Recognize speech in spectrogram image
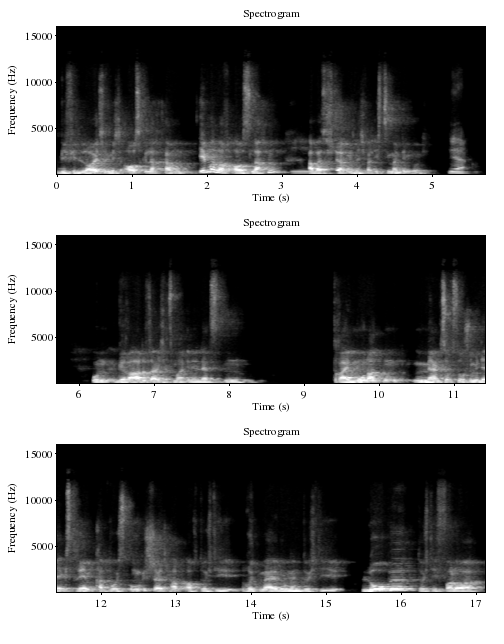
wie viele Leute mich ausgelacht haben und immer noch auslachen, Mhm. aber es stört mich nicht, weil ich ziehe mein Ding durch. Ja. Und gerade, sage ich jetzt mal, in den letzten drei Monaten merke ich es auf Social Media extrem, gerade wo ich es umgestellt habe, auch durch die Rückmeldungen, durch die Lobe, durch die Follower.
